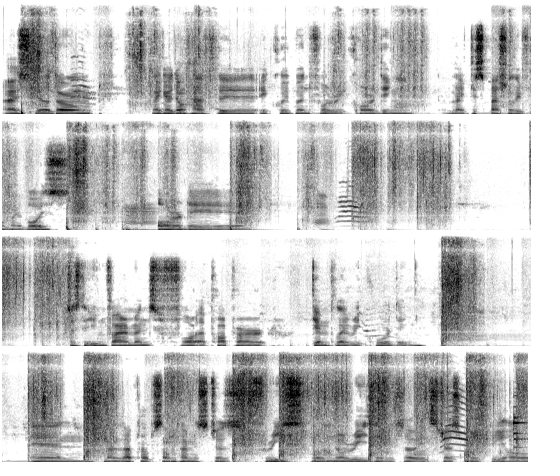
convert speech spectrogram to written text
I still don't, like I don't have the equipment for recording, like especially for my voice, or the just the environment for a proper gameplay recording. And my laptop sometimes just freeze for no reason, so it's just make the whole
